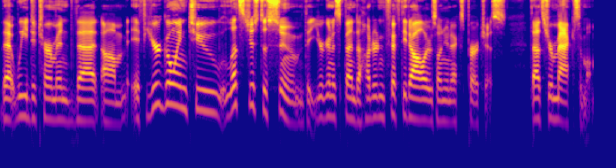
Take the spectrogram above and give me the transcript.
that we determined that um, if you're going to, let's just assume that you're going to spend $150 on your next purchase, that's your maximum,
